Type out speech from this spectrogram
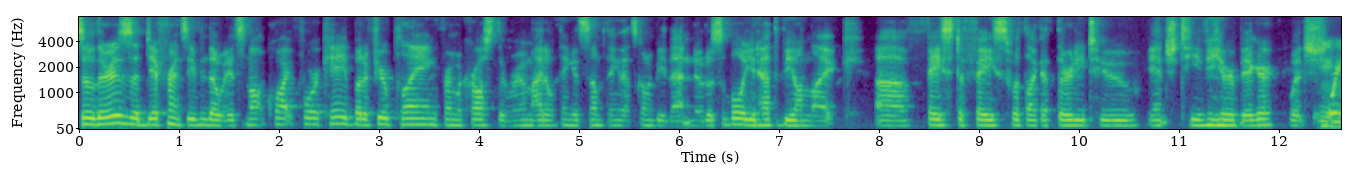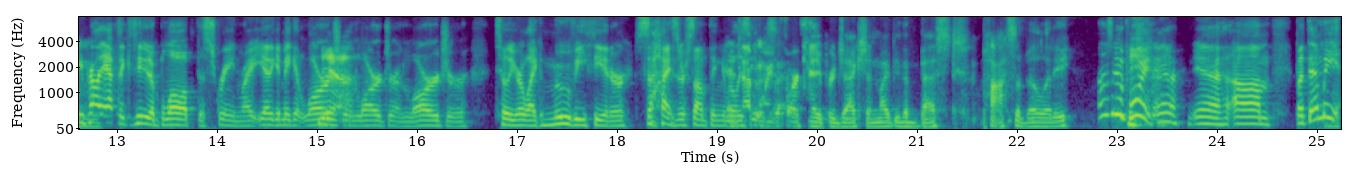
So there is a difference, even though it's not quite 4K. But if you're playing from across the room, I don't think it's something that's going to be that noticeable. You'd have to be on like face to face with like a 32 inch TV or bigger, which Or you probably have to continue to blow up the screen, right? You got to make it larger Yeah. and larger and larger till you're like movie theater size or something to At really that see. 4K projection might be the best possibility. That's a good point. Yeah, yeah. Um, but then we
